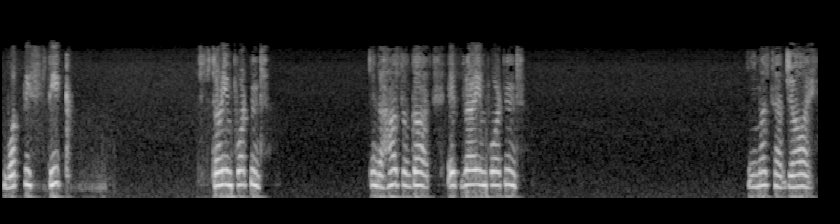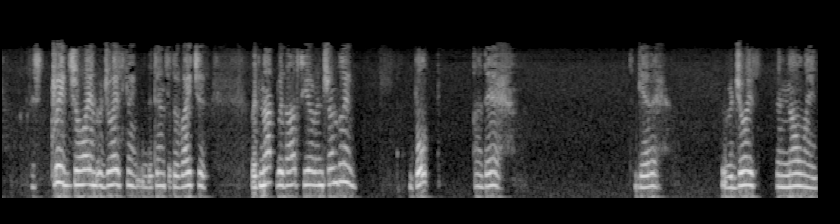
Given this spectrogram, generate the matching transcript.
what we speak. It's very important in the house of God. It's very important. You must have joy. There's great joy and rejoicing in the tents of the righteous, but not without fear and trembling. Both are there together. We rejoice in knowing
